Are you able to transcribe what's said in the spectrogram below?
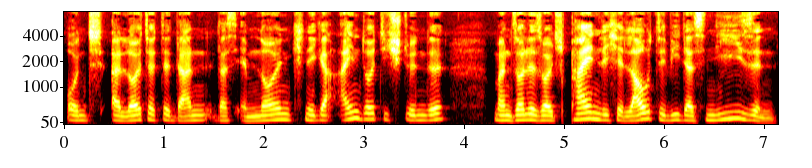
und erläuterte dann, dass im neuen Knigge eindeutig stünde, man solle solch peinliche Laute wie das Niesen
